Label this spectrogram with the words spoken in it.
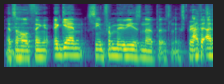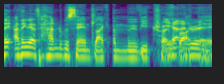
That's a whole thing. Again, seen from movies, no personal I, experience. th- I think I think that's hundred percent like a movie trope Yeah, right really there.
